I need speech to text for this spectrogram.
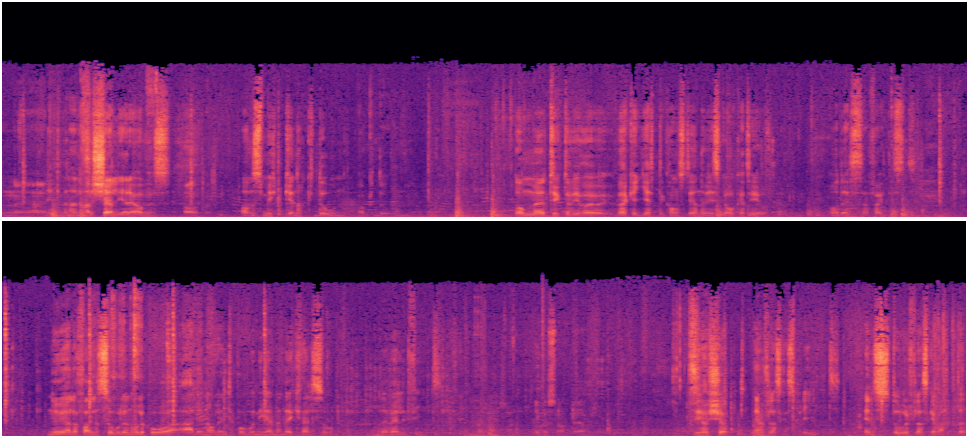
en eh, men han är försäljare av, Av, av smycken och don. och don. De eh, tyckte vi var, verkar jättekonstiga när vi ska åka till Odessa faktiskt. Nu i alla fall, solen håller på, ja, den håller inte på att gå ner men det är kvällssol. Och det är väldigt fint. Det går snart över. Vi har köpt en flaska sprit, en stor flaska vatten.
